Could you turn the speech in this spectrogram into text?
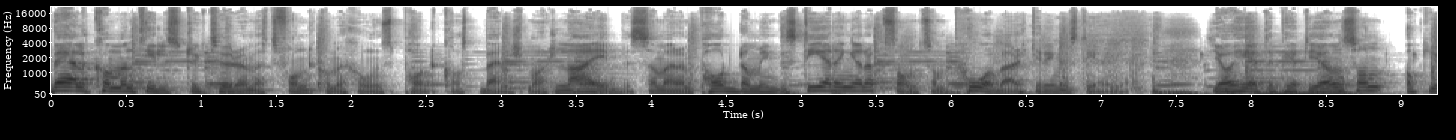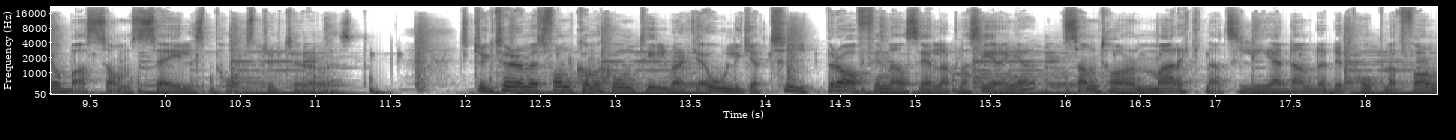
Välkommen till Strukturinvest Fondkommissions podcast Benchmark Live som är en podd om investeringar och sånt som påverkar investeringar. Jag heter Peter Jönsson och jobbar som sales på Strukturinvest. Strukturinvest Fondkommission tillverkar olika typer av finansiella placeringar samt har en marknadsledande depåplattform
